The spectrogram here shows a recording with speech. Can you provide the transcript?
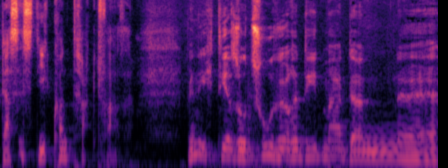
Das ist die Kontraktphase. Wenn ich dir so zuhöre, Dietmar, dann äh,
